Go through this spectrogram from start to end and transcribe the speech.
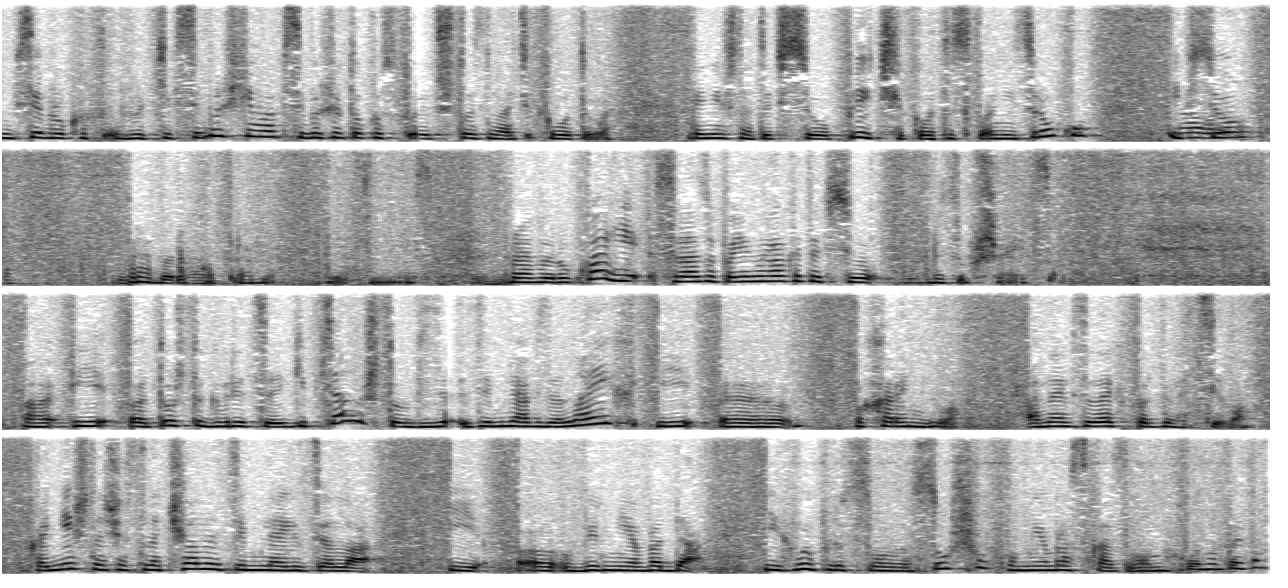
Мы все в, руках, в руке Всевышнего, Всевышний только стоит, что значит, как будто бы. Конечно, это все притча, кого-то склонить руку, и все Правая рука, правая. Правая рука, и сразу понятно, как это все разрушается. А, и э, то, что говорится египтян, что земля взяла их и э, похоронила. Она их взяла, их проглотила. Конечно, сейчас сначала земля их взяла, и, э, вернее, вода, их выплеснула на сушу. Он мне рассказывал он об этом,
